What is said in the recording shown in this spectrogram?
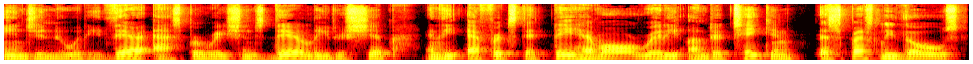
ingenuity, their aspirations, their leadership, and the efforts that they have already undertaken, especially those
